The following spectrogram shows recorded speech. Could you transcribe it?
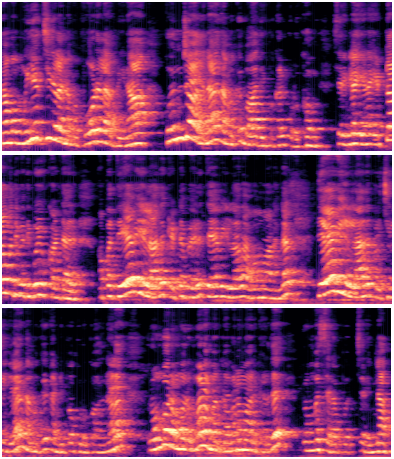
நம்ம முயற்சிகளை நம்ம போடலை அப்படின்னா கொஞ்சம் அதனால் நமக்கு பாதிப்புகள் கொடுக்கும். சரிங்களா? ஏன்னா எட்டாம் அதிபதி போய் உட்காந்துட்டாரு அப்போ தேவையில்லாத கெட்ட பேர் தேவையில்லாத அவமானங்கள் தேவையில்லாத பிரச்சனைகளை நமக்கு கண்டிப்பாக கொடுக்கும். அதனால் ரொம்ப ரொம்ப ரொம்ப நம்ம கவனமாக இருக்கிறது ரொம்ப சிறப்பு. சரிங்களா?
